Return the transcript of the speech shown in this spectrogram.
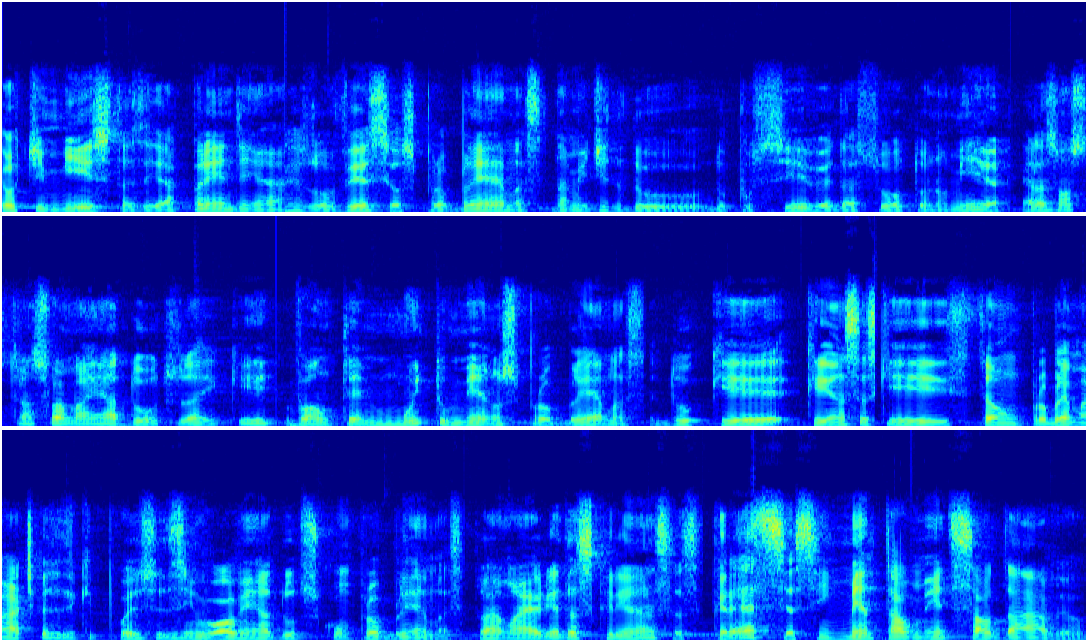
otimistas e aprendem a resolver seus problemas na medida do, do possível e da sua autonomia, elas vão se transformar em adultos aí que vão ter muito menos problemas do que crianças que estão problemáticas e que depois se desenvolvem em adultos com problemas. Então, a maioria das crianças cresce assim mentalmente saudável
